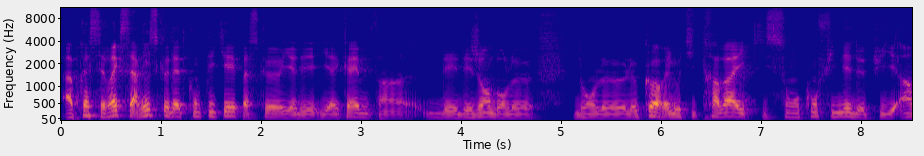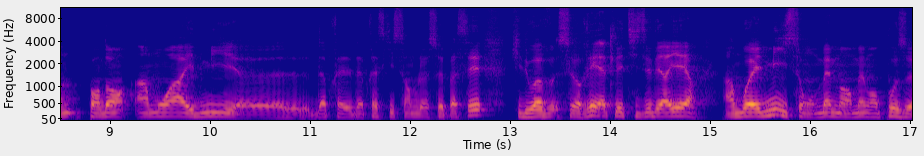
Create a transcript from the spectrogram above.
Après, c'est vrai que ça risque d'être compliqué parce qu'il y a des, il y a quand même, enfin, des, des gens dont le, dont le, le corps et l'outil de travail qui sont confinés depuis un, pendant un mois et demi, euh, d'après, d'après ce qui semble se passer, qui doivent se réathlétiser derrière un mois et demi. Ils sont même en, même en pause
